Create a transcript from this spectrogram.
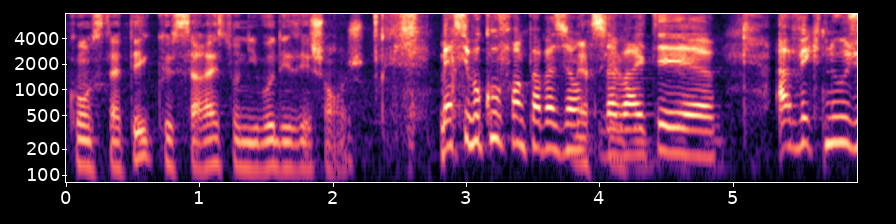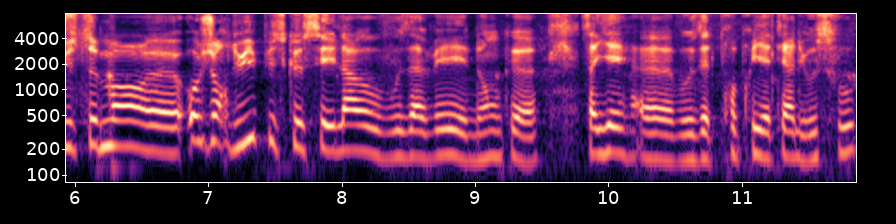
constater que ça reste au niveau des échanges. Merci beaucoup, Franck Papazian, d'avoir été euh, avec nous justement euh, aujourd'hui, puisque c'est là où vous avez donc, euh, ça y est, vous êtes propriétaire du Oussou,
